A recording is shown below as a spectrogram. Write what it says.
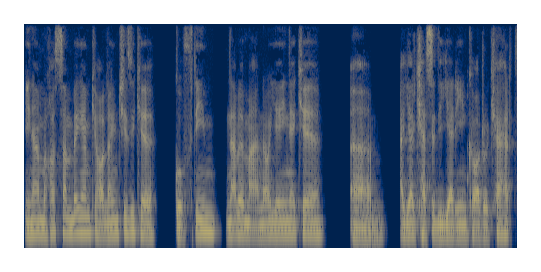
این هم می‌خواستم بگم که حالا این چیزی که گفتیم نه به معنای اینه که اگر کس دیگری این کار رو کرد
